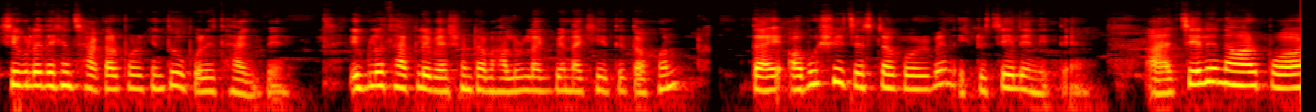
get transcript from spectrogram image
সেগুলো দেখেন ছাকার পর কিন্তু উপরে থাকবে। এগুলো থাকলে বেসনটা ভালো লাগবে না খেতে তখন। তাই অবশ্যই চেষ্টা করবেন একটু চেলে নিতে। আর চেলে নেওয়ার পর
